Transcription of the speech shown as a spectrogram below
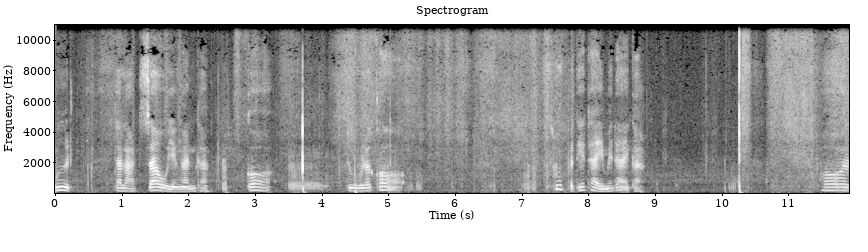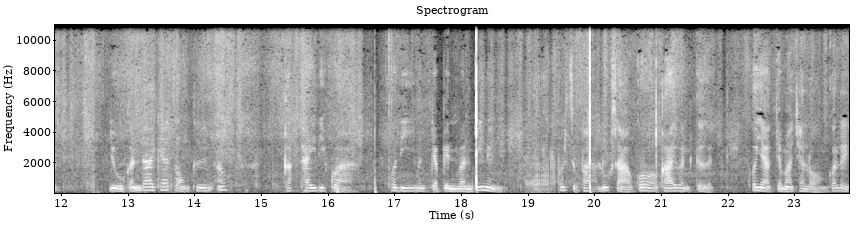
มืดตลาดเศร้าอย่างนั้นค่ะ ก็ดูแล้วก็ สู้ประเทศไทยไม่ได้ค่ะ พออยู่กันได้แค่สองคืน เอ้ากลับไทยดีกว่า พอดีมันจะเป็นวันที่หนึ่งพฤษภาลูกสาวก็คล้ายวันเกิด ก็อยากจะมาฉลองก็เลย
